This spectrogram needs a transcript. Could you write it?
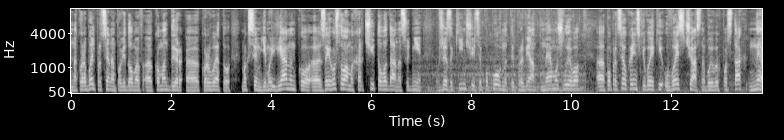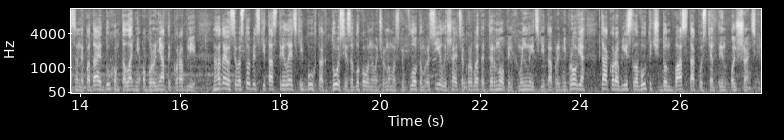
на корабель. Про це нам повідомив командир корвету Максим Ємельяненко. За його словами, харчі та вода на судні вже закінчуються. Поповнити провіант неможливо. Попри це, українські вояки увесь час на бойових постах не занепадають духом та ладні обороняти кораблі. Нагадаю, у Севастопільській та Стрілецькій бухтах досі заблокованими Чорноморським флотом Росії лишаються корвети Тернопіль, Хмельницький та Придніпров'я та кораблі Славутич, Донбас та Костянтин Ольшанський.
